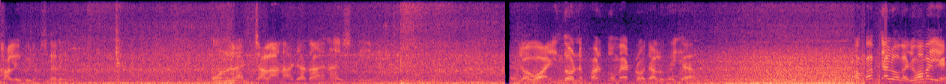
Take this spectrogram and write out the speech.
ખાલી પડ્યો શહેરે ऑनलाइन चालान आ जाता है ना इसलिए જો આ इंदौर ने फरतो मेट्रो चालू થઈ જાય अब कब चालू होगा जुमा भाई ये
